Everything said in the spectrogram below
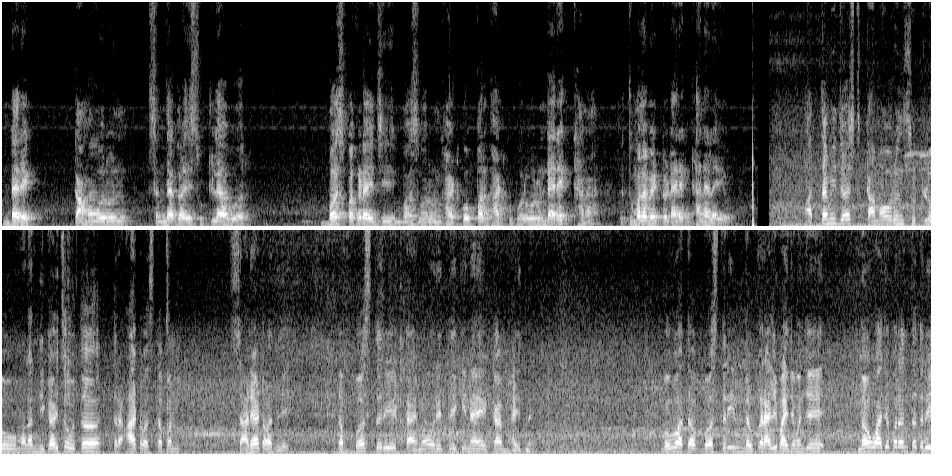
डायरेक्ट कामावरून संध्याकाळी सुटल्यावर बस पकडायची. बसवरून घाटकोपर घाटकोपरवरून डायरेक्ट ठाणा. तर तुम्हाला भेटतो डायरेक्ट ठाण्याला येऊन. आत्ता मी जस्ट कामावरून सुटलो मला निघायचं होतं तर आठ वाजता पण साडेआठ वाजले. तर बस तरी टायमावर येते की नाही काय माहीत नाही. बघू आता बस तरी लवकर आली पाहिजे म्हणजे नऊ वाजेपर्यंत तरी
